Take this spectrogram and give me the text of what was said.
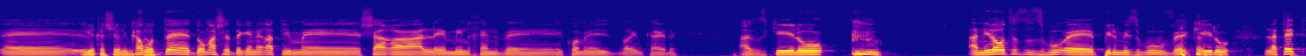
אה, יהיה קשה למצוא. כמות אה, דומה של דגנרטים אה, שרה על מינכן וכל מיני דברים כאלה. אז כאילו, אני לא רוצה לעשות זבוב, פיל מזבוב, וכאילו, לתת,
